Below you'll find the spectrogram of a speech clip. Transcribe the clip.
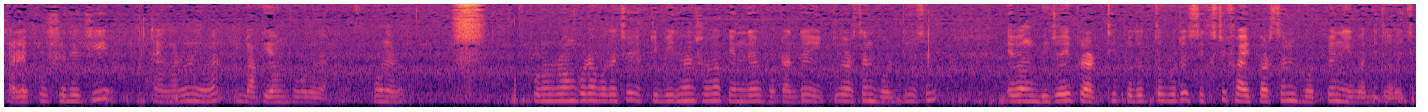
তাহলে কষে দেখি এগারোর এবার বাকি অঙ্কগুলো দেখা পনেরো। পনেরো অঙ্কটা বলেছে, একটি বিধানসভা কেন্দ্রের ভোটারদের এইটটি পার্সেন্ট ভোট দিয়েছেন এবং বিজয়ী প্রার্থী প্রদত্ত ভোটে সিক্সটি ফাইভ পার্সেন্ট ভোট পেয়ে নির্বাচিত হয়েছে।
